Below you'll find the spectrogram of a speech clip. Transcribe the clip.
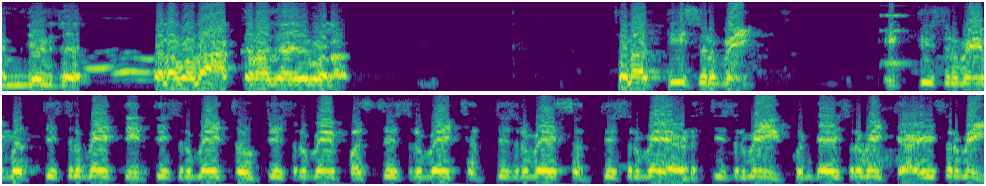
एमजेड चला बोला अकरा जाय बोला. चला तीस रुपये. एकतीस रुपये बत्तीस रुपये तेहतीस रुपये चौतीस रुपये पस्तीस रुपये छत्तीस रुपये सत्तीस रुपये अडतीस रुपये एकोणचाळीस रुपये चाळीस रुपये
